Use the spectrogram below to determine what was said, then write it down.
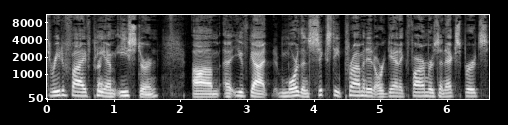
3 to 5 p.m. Right. Eastern. Um, uh, you've got more than 60 prominent organic farmers and experts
